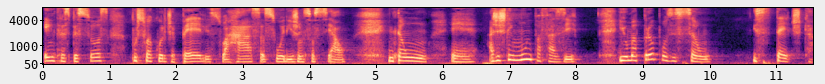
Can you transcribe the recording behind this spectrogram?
entre as pessoas por sua cor de pele, sua raça, sua origem social. Então, é, a gente tem muito a fazer e uma proposição estética,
